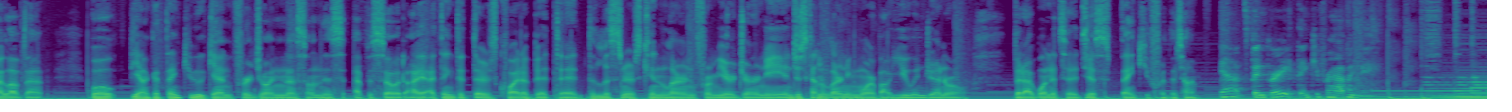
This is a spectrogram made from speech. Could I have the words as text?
I love that. Well, Bianca, thank you again for joining us on this episode. I, I, think that there's quite a bit that the listeners can learn from your journey and just kind of learning more about you in general. But I wanted to just thank you for the time. Yeah, it's been great. Thank you for having me.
